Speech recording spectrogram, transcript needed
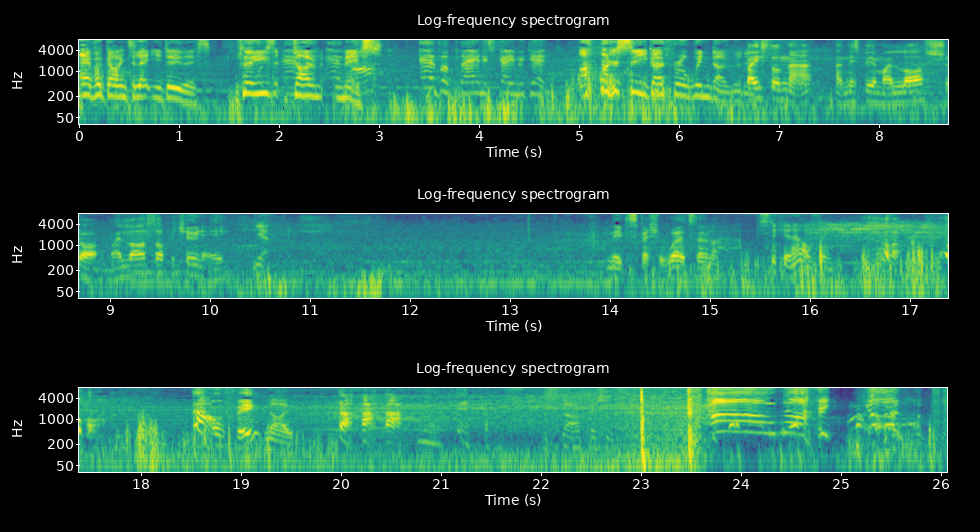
ever going to let you do this. Please don't Ever, miss. Ever playing this game again? I want to see you go for a window with. Based on that, and this being my last shot, my last opportunity, Yeah. Need the special words, don't I? Stick it out, thing. That old thing? No. Oh my god!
